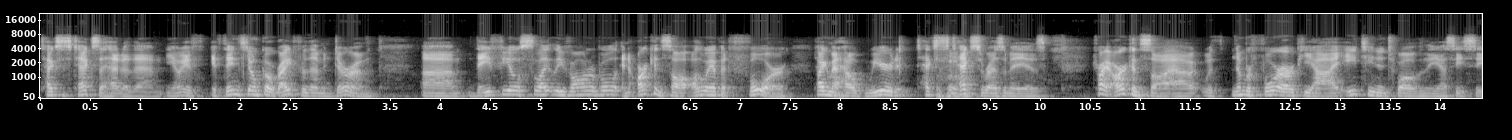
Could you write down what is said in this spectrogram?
Texas Tech's ahead of them. You know, if if things don't go right for them in Durham, um, they feel slightly vulnerable. And Arkansas, all the way up at four, talking about how weird Texas Tech's resume is. Try Arkansas out with number four RPI, 18 and 12 in the SEC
